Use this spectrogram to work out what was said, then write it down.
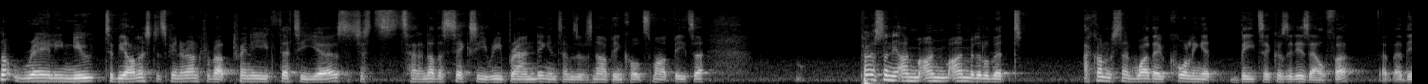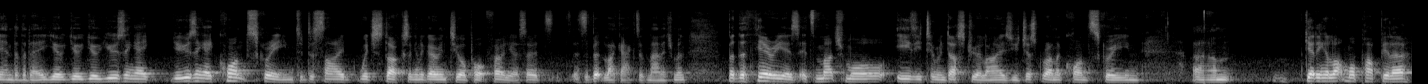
It's not really new, to be honest. It's been around for about 20, 30 years. It's just it's had another sexy rebranding in terms of it's now being called Smart Beta. Personally, I'm, I'm, I'm a little bit, I can't understand why they're calling it beta because it is alpha at, at, the end of the day. You're, you're, you're, using a, you're using a quant screen to decide which stocks are going to go into your portfolio. So it's, it's a bit like active management. But the theory is it's much more easy to industrialize. You just run a quant screen. Um, getting a lot more popular.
